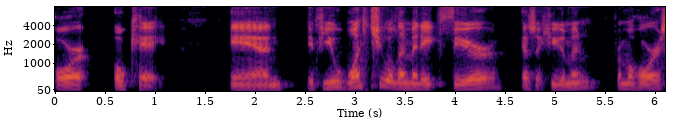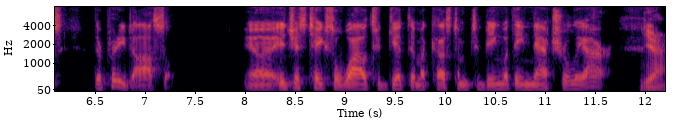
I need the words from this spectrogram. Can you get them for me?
or okay. And if you once you eliminate fear as a human from a horse, they're pretty docile. You know, it just takes a while to get them accustomed to being what they naturally are. Yeah.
